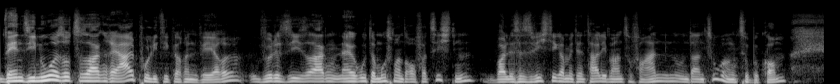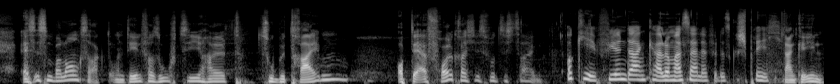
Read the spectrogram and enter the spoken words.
Wenn sie nur sozusagen Realpolitikerin wäre, würde sie sagen, naja gut, da muss man darauf verzichten, weil es ist wichtiger, mit den Taliban zu verhandeln und dann Zugang zu bekommen. Es ist ein Balanceakt und den versucht sie halt zu betreiben. Ob der erfolgreich ist, wird sich zeigen. Okay, vielen Dank, Carlo Massala, für das Gespräch. Danke Ihnen.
